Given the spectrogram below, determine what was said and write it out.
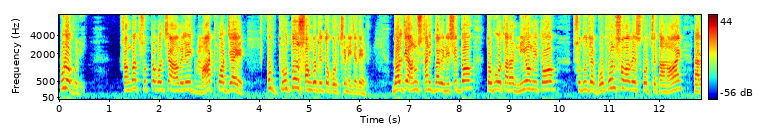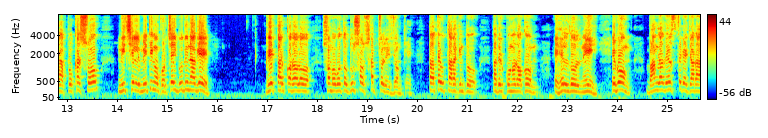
পুরোপুরি। সংবাদ সূত্র বলছে, আওয়ামী লীগ মাঠ পর্যায়ে খুব দ্রুত সংগঠিত করছে নিজেদের। দলটি আনুষ্ঠানিকভাবে নিষিদ্ধ, তবুও তারা নিয়মিত শুধু যে গোপন সমাবেশ করছে তা নয়, তারা প্রকাশ্য মিছিল, মিটিংও করছে। এই দুদিন আগে গ্রেপ্তার করা হলো সম্ভবত দুশো সাতচল্লিশ জনকে। তাতেও তারা কিন্তু তাদের কোনো রকম হেলদোল নেই। এবং বাংলাদেশ থেকে যারা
